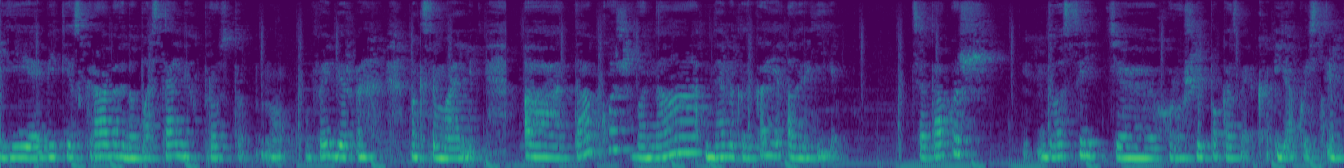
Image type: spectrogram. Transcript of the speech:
є від яскравих до пастельних, просто ну, вибір максимальний. А також вона не викликає алергії. Це також досить е, хороший показник якості.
